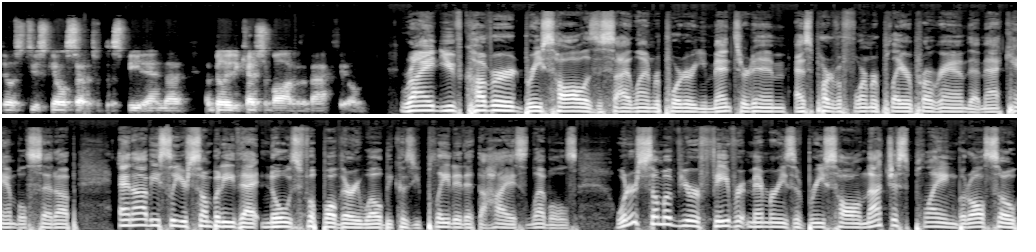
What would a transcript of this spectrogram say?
those two skill sets with the speed and the ability to catch the ball out of the backfield. Ryan, you've covered Breece Hall as a sideline reporter. You mentored him as part of a former player program that Matt Campbell set up. And obviously, you're somebody that knows football very well because you played it at the highest levels. What are some of your favorite memories of Breece Hall, not just playing, but also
